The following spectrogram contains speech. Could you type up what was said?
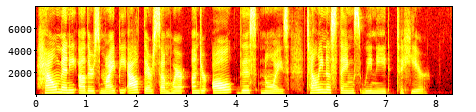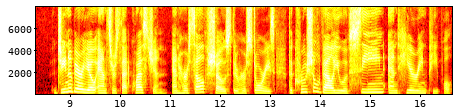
how many others might be out there somewhere under all this noise, telling us things we need to hear. Gina Berriault answers that question and herself shows through her stories the crucial value of seeing and hearing people,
